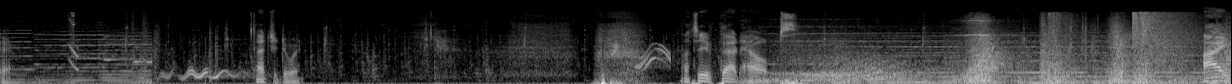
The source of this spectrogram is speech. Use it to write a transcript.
There. That should do it. Let's see if that helps. Hi.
